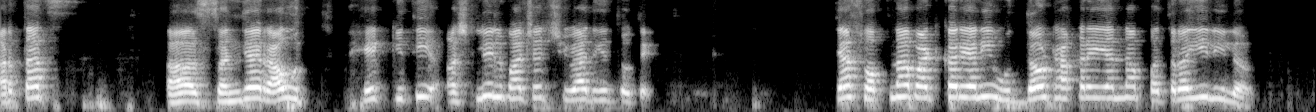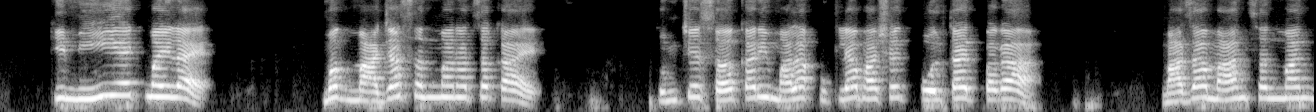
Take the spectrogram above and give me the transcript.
अर्थात संजय राऊत हे किती अश्लील भाषेत शिव्या घेत होते. त्या स्वप्ना पाटकर यांनी उद्धव ठाकरे यांना पत्रही लिहिलं की मीही एक महिला आहे. मग माझ्या सन्मानाचं काय? तुमचे सहकारी मला कुठल्या भाषेत बोलतायत बघा. माझा मान सन्मान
